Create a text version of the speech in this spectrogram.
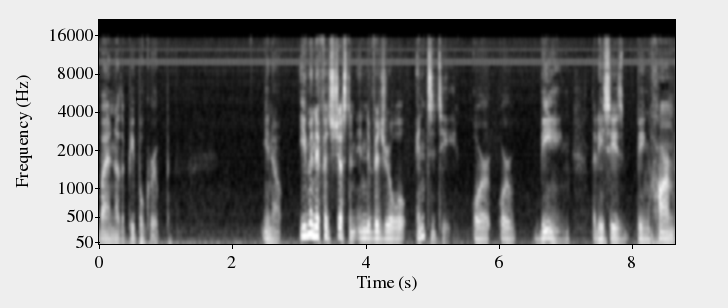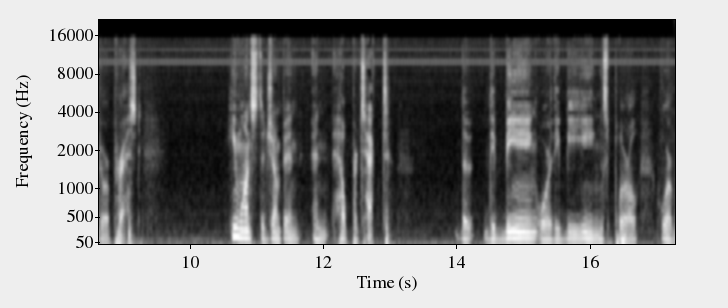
by another people group, you know, even if it's just an individual entity or or being that he sees being harmed or oppressed, he wants to jump in and help protect the the being or the beings plural who are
